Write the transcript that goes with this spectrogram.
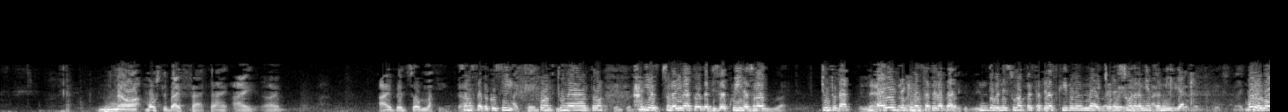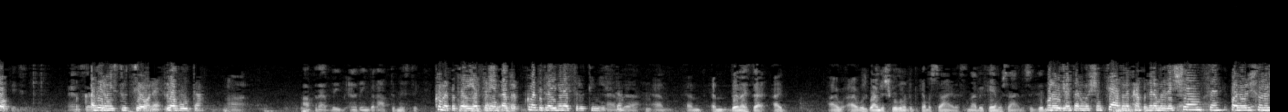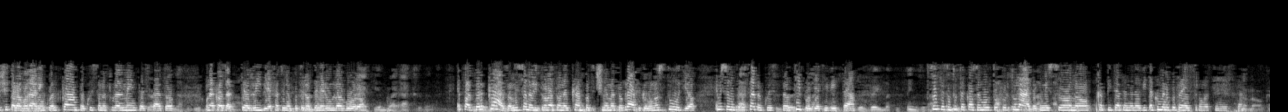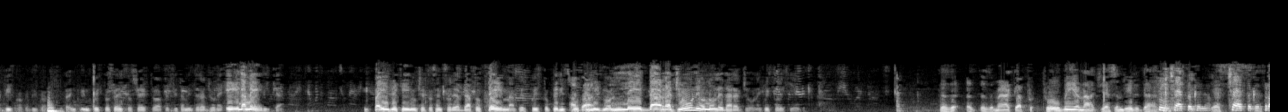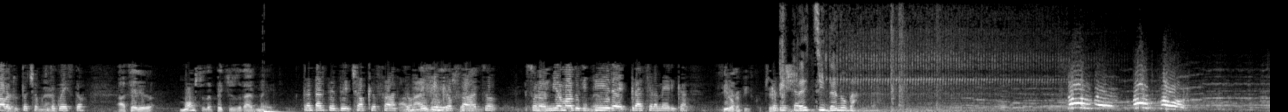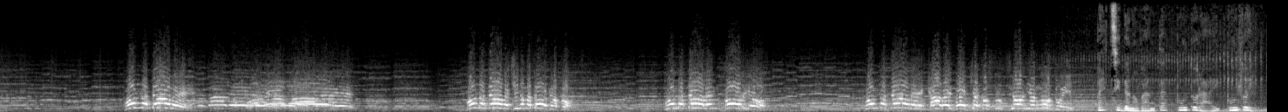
No, mostly by fact. I, I, been so lucky. Sono stato così fortunato. Io sono arrivato da Bisacquina, sono giunto da un paese che non sapeva da, dove nessuno sapeva scrivere e leggere, nessuno della mia famiglia. Volevo avere un'istruzione, l'ho avuta. Come potrei essere nient'altro, come potrei non essere ottimista? Volevo diventare uno scienziato nel campo del ramo delle scienze, poi non sono riuscito a lavorare in quel campo e questo naturalmente è stato una cosa terribile, il fatto di non poter ottenere un lavoro. E poi per caso mi sono ritrovato nel campo cinematografico, in uno studio, e mi sono interessato a questo tipo di attività. Queste sono tutte cose molto fortunate che mi sono capitate nella vita, come non potrei essere un ottimista? No, no, capisco, capisco, in questo senso certo ha perfettamente ragione. E l'America? il paese che in un certo senso le ha dato tema per, questo, per il suo ottimismo, le dà ragione o non le dà ragione? Questo le chiedo. Does, uh, does America pr- prove me or not? Yes, indeed it does. Sì, certo che no. Yes, certo che yes, prova yes, tutto, ciò, America. tutto questo. I'll tell you, most of the pictures that I've made, Gran parte di ciò che ho fatto, dei film che ho fatto, sono il mio modo di dire grazie all'America. Sì, lo capisco. certo. Capisce? Pezzi da 90. Cinematografo! Buon Natale, Emporio! Buon Natale, cara e vecchia costruzioni e mutui! Pezzi da 90.rai.it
